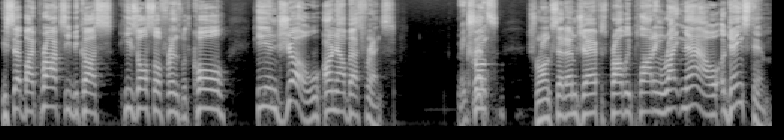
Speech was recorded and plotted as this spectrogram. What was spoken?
He said by proxy because he's also friends with Cole. He and Joe are now best friends. makes Strong, sense. Strong said MJF is probably plotting right now against him.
